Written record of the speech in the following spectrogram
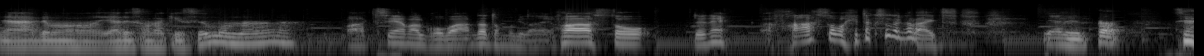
いやーでも、やれそうな気するもんな。松山5番だと思うけどね。ファーストでね。あファーストも下手くそだから、あいつ。いやね、たせ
